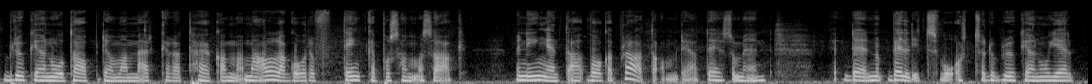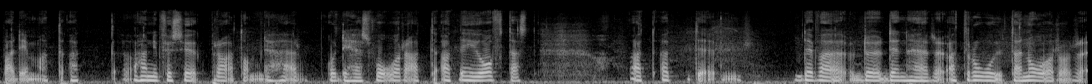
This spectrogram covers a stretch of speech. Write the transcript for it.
då brukar jag nog ta upp det om man märker att här kan man, man alla går och tänker på samma sak, men ingen ta, vågar prata om det. Att det, är som en, det är väldigt svårt, så då brukar jag nog hjälpa dem att, att att har ni försökt prata om det här och det här svåra? Att, att det är ju oftast att, att det var den här Att ro utan åror,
